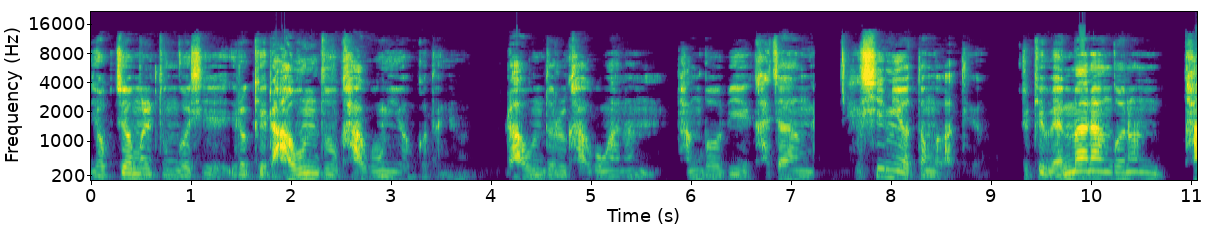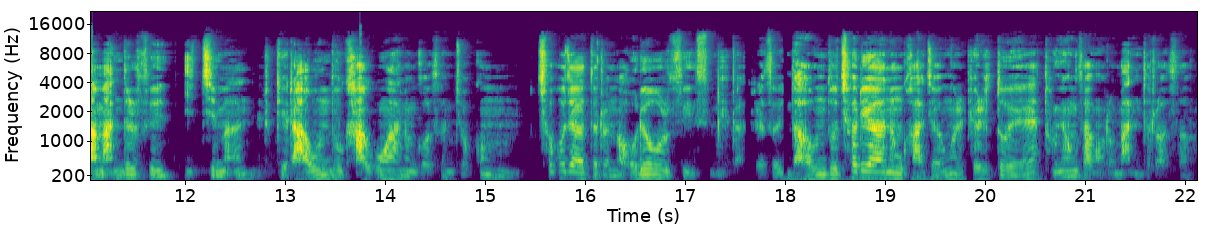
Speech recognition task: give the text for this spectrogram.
역점을 둔 것이 이렇게 라운드 가공이었거든요. 라운드를 가공하는 방법이 가장 핵심이었던 것 같아요. 이렇게 웬만한 거는 다 만들 수 있지만 이렇게 라운드 가공하는 것은 조금 초보자들은 어려울 수 있습니다. 그래서 라운드 처리하는 과정을 별도의 동영상으로 만들어서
